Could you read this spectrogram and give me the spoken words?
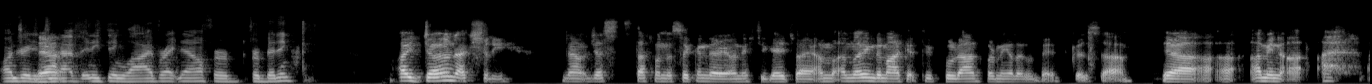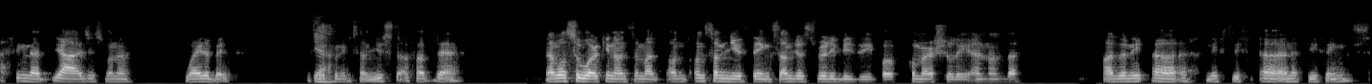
Andre, did Yeah. you have anything live right now for for bidding? I don't actually. No, just stuff on the secondary on Nifty Gateway. I'm I'm letting the market to cool down for me a little bit because um, Yeah, I, I mean, I, I think that yeah, I just want to wait a bit. Yeah. putting some new stuff up there. And I'm also working on some on, on some new things. I'm just really busy, both commercially and on the other uh, nifty uh, NFT things.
